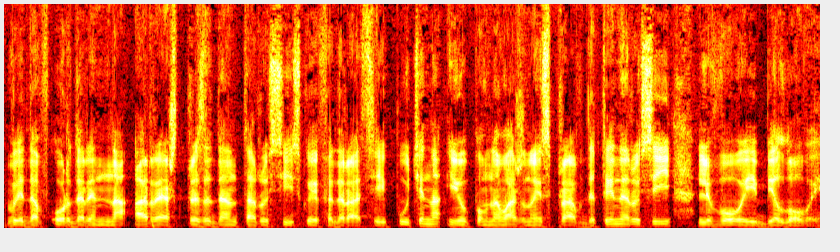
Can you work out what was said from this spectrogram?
видав ордери на арешт президента Російської Федерації Путіна і уповноваженої з прав дитини Росії Львової Білової.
